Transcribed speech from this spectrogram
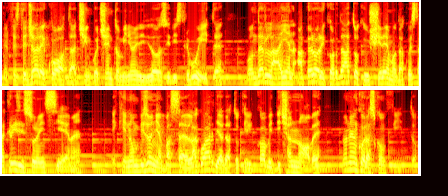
Nel festeggiare quota 500 milioni di dosi distribuite, Von der Leyen ha però ricordato che usciremo da questa crisi solo insieme e che non bisogna abbassare la guardia dato che il Covid-19 non è ancora sconfitto.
